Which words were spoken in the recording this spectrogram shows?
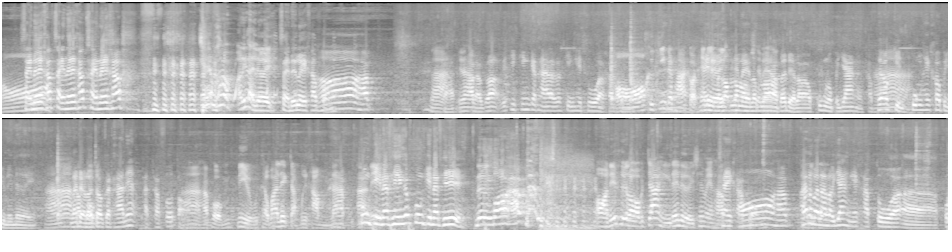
อ๋อใส่เนยครับใส่เนยครับใส่เนยครับ เชฟครับอันนี้ใส่เลย ใส่ได้เลยครับผอ๋อม ครับ อ่านี่นะครับ แล้วก็วิธีกิ้งกระทะเราก็กิ้งให้ทั่วครับผมอ๋อ คือกิ้งกระทะก่อนให้เนยมันรอบให้เนยๆรใช่ไหมอครับบๆแล้วเดี๋ยวเราเอากุ้งลงไปย่างกันครับเพื่อเอาอ่ากลิ่นกุ้งให้เข้าไปอยู่ในเนยอ่าแล้วเดี๋ยวเราคจะบเอากระทะเนี้ยผัดทัฟเฟิลต่อออ่าครับผม นี่แถวบ้านเรียกจับมือทำนะครับกุ้งอ่ากี่นาทีครับกุ้งกี่นาที หนึ่งบอครับ อ๋อ นี่คือเราเอาไปจ้างอย่างนี้ได้เลยใช่ไหมครับใช่ครับอ๋อผม ครับ ถ้าเราเวลาเราย่างอย่างเงี้ยครับตัวเอ่อโปร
